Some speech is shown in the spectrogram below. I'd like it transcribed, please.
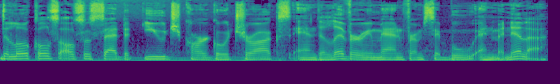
The locals also said that huge cargo trucks and delivery men from Cebu and Manila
